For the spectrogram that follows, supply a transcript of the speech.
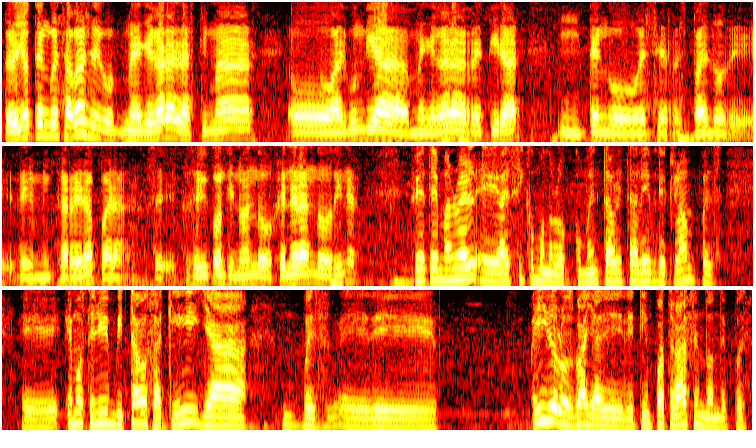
pero yo tengo esa base, digo, me llegara a lastimar o algún día me llegara a retirar y tengo ese respaldo de, de mi carrera para seguir continuando generando dinero. Fíjate, Manuel, eh, así como nos lo comenta ahorita Dave de Clown, pues eh, hemos tenido invitados aquí ya, pues, eh, de ídolos, vaya, de, tiempo atrás, en donde, pues,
